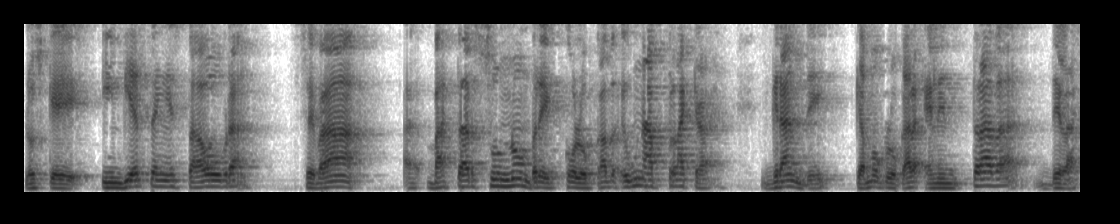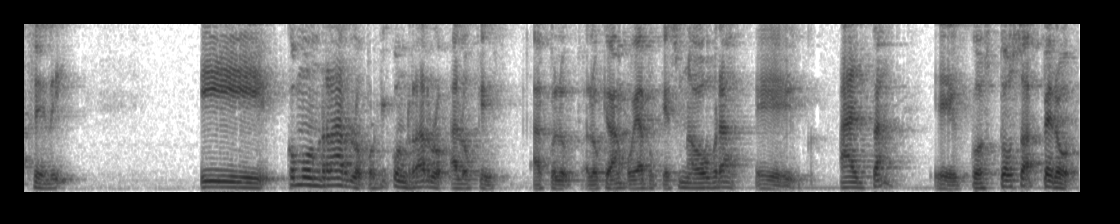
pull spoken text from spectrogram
Los que invierten en esta obra, se va, va a estar su nombre colocado en una placa grande que vamos a colocar en la entrada de la sede. Y cómo honrarlo, ¿por qué honrarlo a lo que, a lo, que van a apoyar? Porque es una obra eh, alta, eh, costosa, pero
